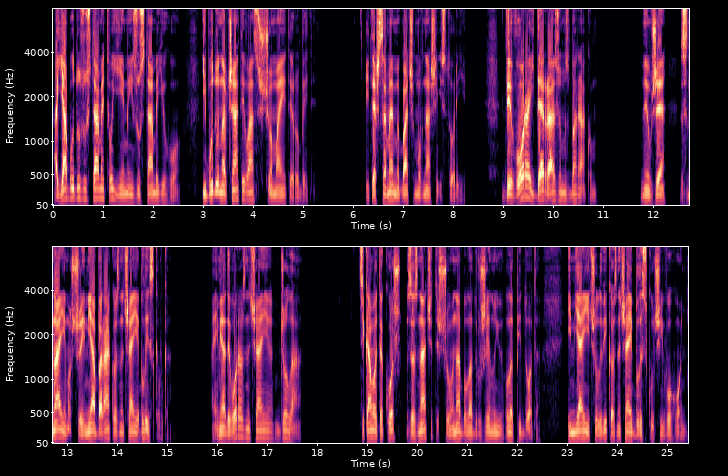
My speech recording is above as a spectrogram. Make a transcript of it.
а я буду з устами твоїми і з устами Його, і буду навчати вас, що маєте робити. І те ж саме ми бачимо в нашій історії. Девора йде разом з бараком. Ми вже знаємо, що ім'я Барак означає блискавка, а ім'я Девора означає бджола. Цікаво також зазначити, що вона була дружиною Лапідота. Ім'я її чоловіка означає блискучий вогонь.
